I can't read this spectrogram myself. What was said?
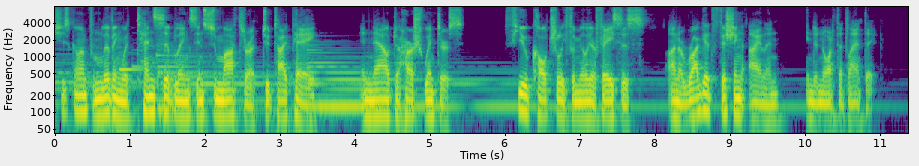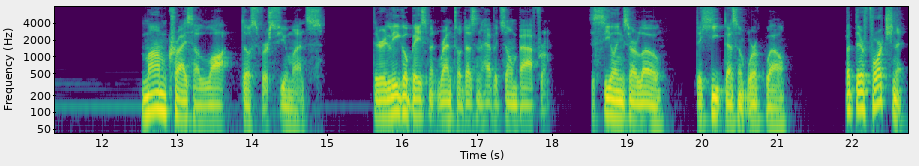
She's gone from living with 10 siblings in Sumatra to Taipei, and now to harsh winters. Few culturally familiar faces on a rugged fishing island in the North Atlantic. Mom cries a lot those first few months. Their illegal basement rental doesn't have its own bathroom. The ceilings are low. The heat doesn't work well. But they're fortunate.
